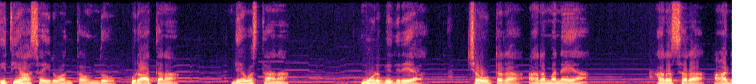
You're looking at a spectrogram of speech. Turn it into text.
ಇತಿಹಾಸ ಇರುವಂಥ ಒಂದು ಪುರಾತನ ದೇವಸ್ಥಾನ. ಮೂಡುಬಿದ್ರಿಯ ಚೌಟರ ಅರಮನೆಯ ಅರಸರ ಆಡ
